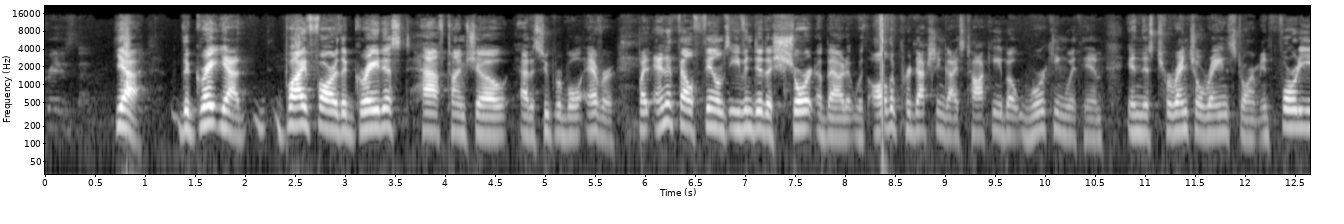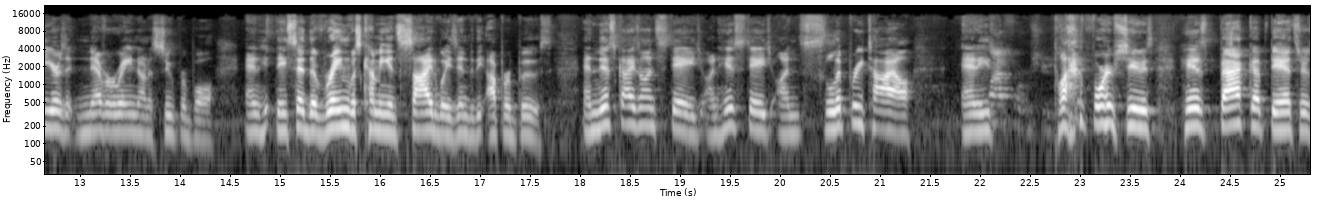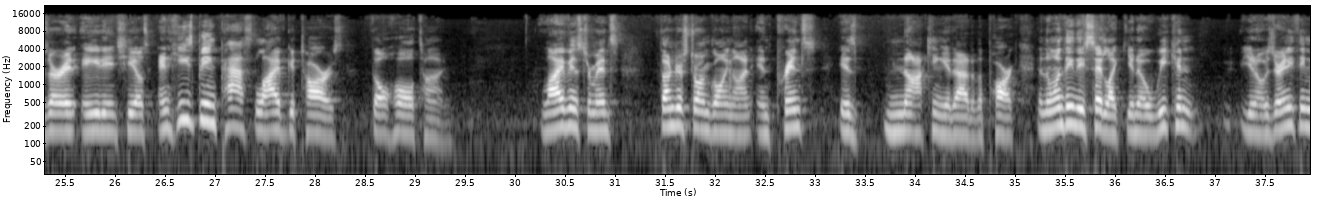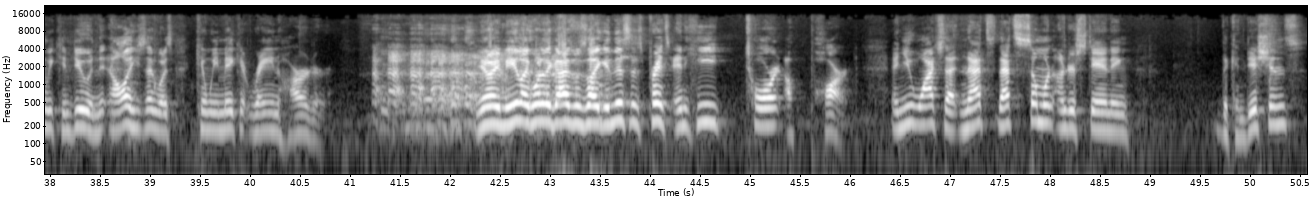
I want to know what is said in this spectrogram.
Yeah, the great. Yeah, by far the greatest halftime show at a Super Bowl ever. But NFL Films even did a short about it with all the production guys talking about working with him in this torrential rainstorm. In 40 years, it never rained on a Super Bowl, and they said the rain was coming in sideways into the upper booth. And this guy's on stage, on his stage, on slippery tile, and he's Platform shoes. platform shoes. His backup dancers are in eight inch heels, and he's being passed live guitars the whole time. Live instruments, thunderstorm going on, and Prince is knocking it out of the park. And the one thing they said, like, you know, we can, you know, is there anything we can do? And all he said was, can we make it rain harder? you know what I mean? Like one of the guys was like, and this is Prince, and he tore it apart. And you watch that, and that's that's someone understanding the conditions,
